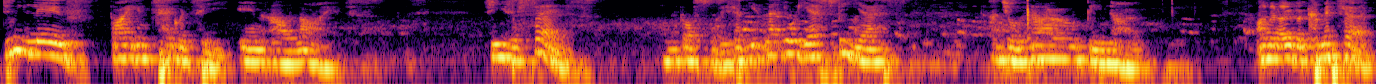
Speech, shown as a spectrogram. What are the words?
Do we live by integrity in our lives. Jesus says in the Gospels, He said, Let your yes be yes and your no be no. I'm an overcommitter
